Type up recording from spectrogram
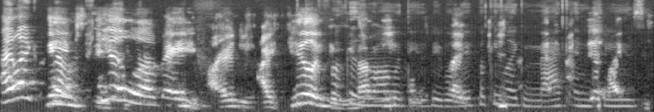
I like Same, the Stacey. feel of it. Hey, I, I feel What you. the fuck you is know what I wrong mean? with these people? Like, they fucking like mac and did like cheese.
